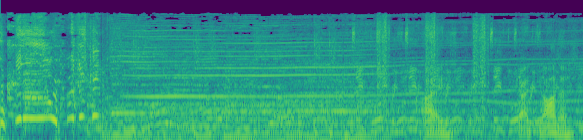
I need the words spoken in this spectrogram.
no, no! I just can't. I, I gotta.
